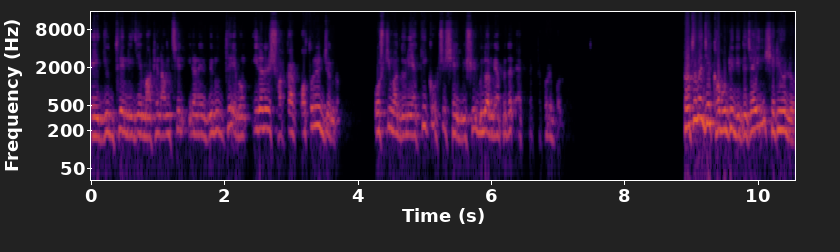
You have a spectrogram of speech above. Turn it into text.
এই যুদ্ধে নিজে মাঠে নামছেন ইরানের বিরুদ্ধে এবং ইরানের সরকার পতনের জন্য পশ্চিমা দুনিয়া কি করছে সেই বিষয়গুলো আমি আপনাদের একটা একটা করে বলব। প্রথমে যে খবরটি দিতে চাই সেটি হলো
